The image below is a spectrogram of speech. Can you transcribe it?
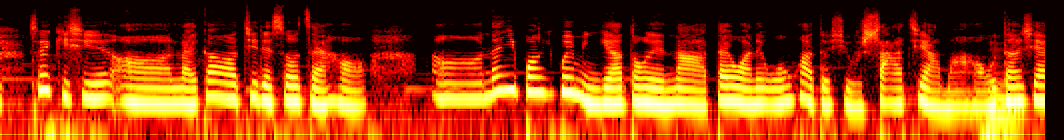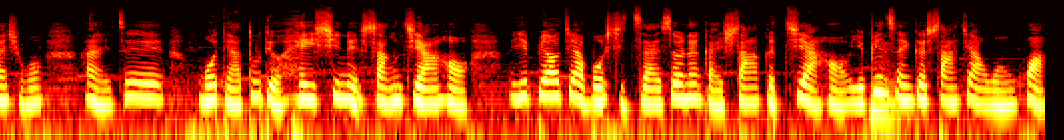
所以其实呃来到即个所在吼。呃，咱一般买物件当然啦，台湾的文化都是有杀价嘛，吼。我嗯当时还想讲，哎，这无定拄着黑心的商家吼，伊标价无实在，所以咱改杀个价吼，也变成一个杀价文化。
